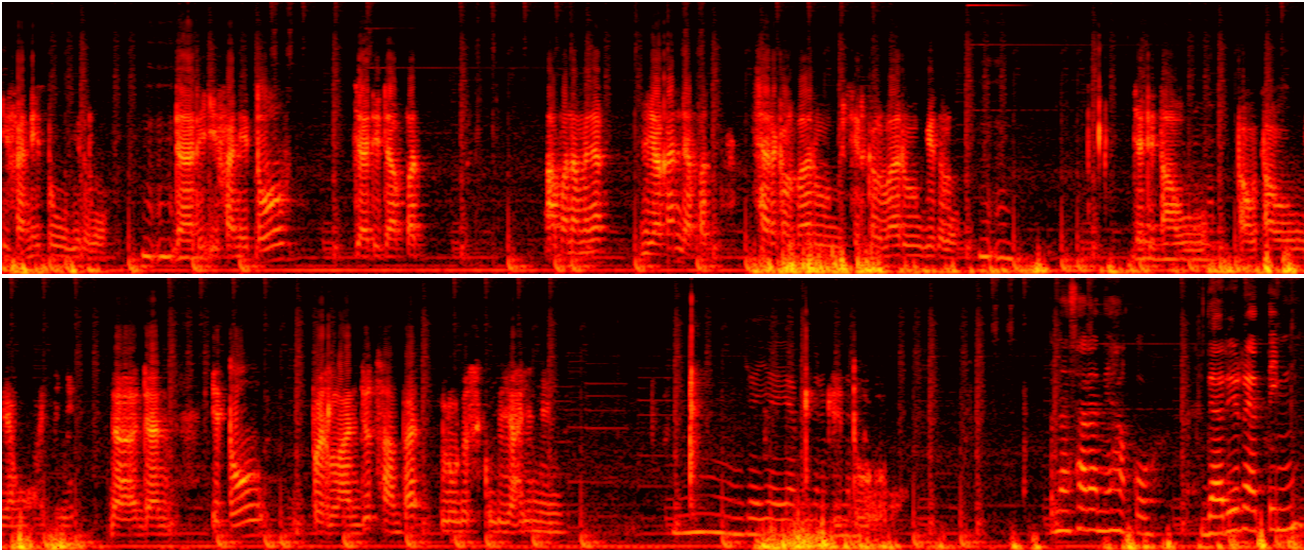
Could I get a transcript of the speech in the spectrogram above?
event itu gitu loh. Dari event itu jadi dapat apa namanya ya kan dapat circle baru circle baru gitu loh. Jadi Iya, tahu benar. tahu-tahu yang ini. Nah, dan itu berlanjut sampai lulus kuliah ini. Hmm, ya ya ya benar-benar. gitu. Penasaran ya aku. Dari rating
